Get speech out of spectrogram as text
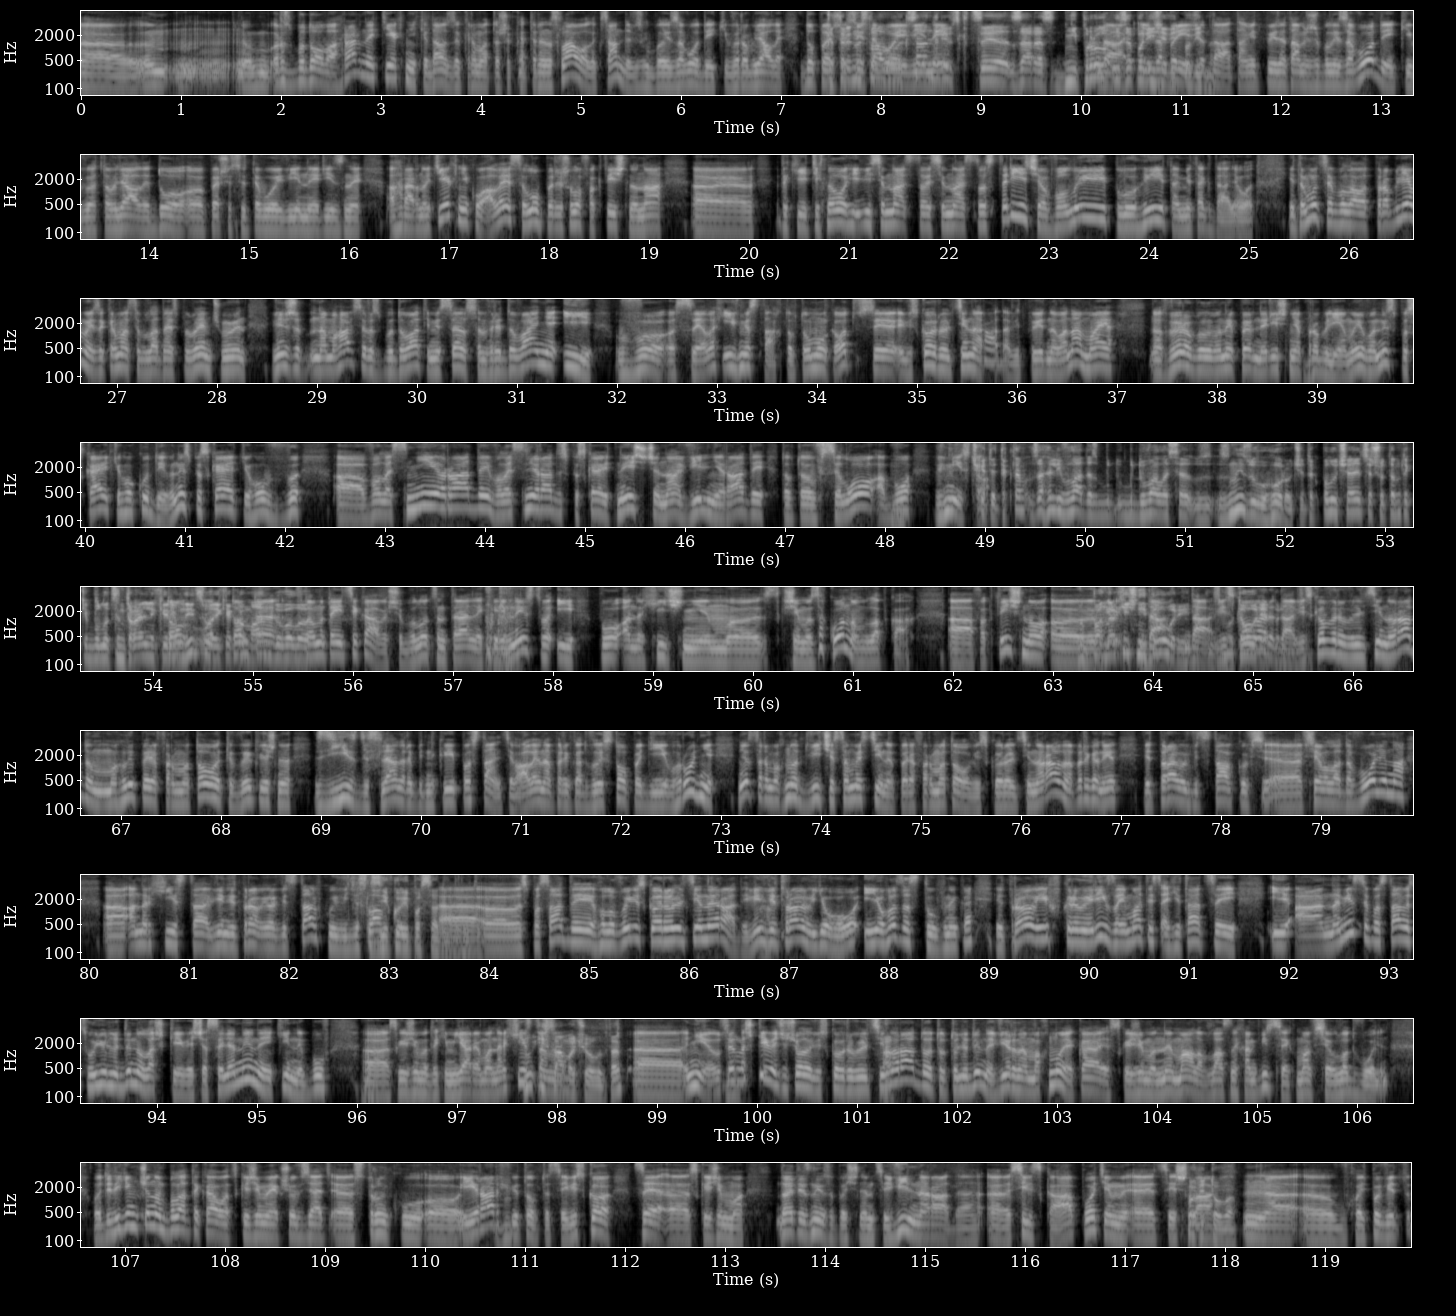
розбудова аграрної техніки, да, зокрема, то, що Катеринослава, Олександрівськ були заводи, які виробляли до Першої світової війни. Олександрівськ це зараз Дніпро Да, і Запоріжжя, Запоріжжя, да, там відповідно там ж були заводи, які виготовляли до е, Першої світової війни різну аграрну техніку, але село перейшло фактично на е, такі технології 18-17 сторіччя, воли, плуги там і так далі. От. І тому це була от проблема, і зокрема це була одна із проблем, чому він, він же намагався розбудувати місцеве самоврядування і в селах, і в містах. Тобто, умовка, от все військова революційна рада. Відповідно, вона має от виробили вони певне рішення проблеми, і вони спускають його куди? Вони спускають його в а, волосні ради. Волосні ради спускають нижче на вільні ради, тобто в село або в місто. Чекайте, так там взагалі влада збуд- будувалася знизу вгору. Чи так виходить, що там таке було центральне керівництво, яке командувало? В тому та і цікаво, що було центральне керівництво, і по анархічним, е, скажімо, законам в лапках, а фактично е, Ну, по анархічній да, теорії, да, військово, теорія да, військово-революційну раду могли переформатовувати виключно з'їзди селян, робітників і повстанців. Але, наприклад, в листопаді і в грудні Нестор Махно двічі самостійно переформатовував військово-революційну раду. Наприклад, він відправив відставку Всі- е, Всеволода Воліна, е, анархіста. Він відправив його відставку і відіслав З якої посади? речі? Е, з посади голови військово-революційної ради. Він відправив його і його заступника, відправив їх в Кривий Ріг займатися агітацією. І, а на місце поставив свою людину Лашкевича, селянина, який не був, е, скажімо, таким ярим Ну, анархістом. і сам очолив, так? Ні, оце Лашкевич очолив військово-революційну раду, тобто людина вірна Махно, яка, скажімо, не мала власних амбіцій, як мав Всеволод Волін. От і таким чином була така, от, скажімо, якщо взяти е, струнку о, ієрархію, тобто це військо, це, е, скажімо, давайте знизу почнемо. Це вільна рада е, сільська, потім е, це йшла Повітова.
